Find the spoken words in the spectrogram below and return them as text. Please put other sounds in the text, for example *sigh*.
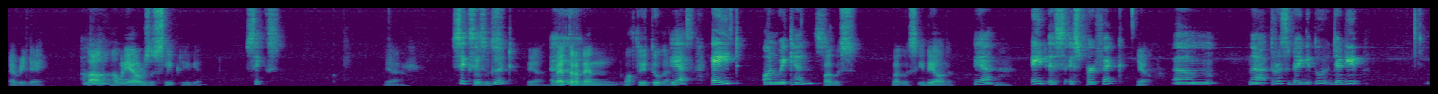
every day. How, how many hours of sleep do you get? Six, Yeah. six is Bagus. good. Yeah. Better Uh, than waktu itu kan? Yes, eight on weekends. Bagus. Bagus. Ideal tuh. Yeah, eight is is perfect. Ya. Um, nah, terus udah gitu, jadi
